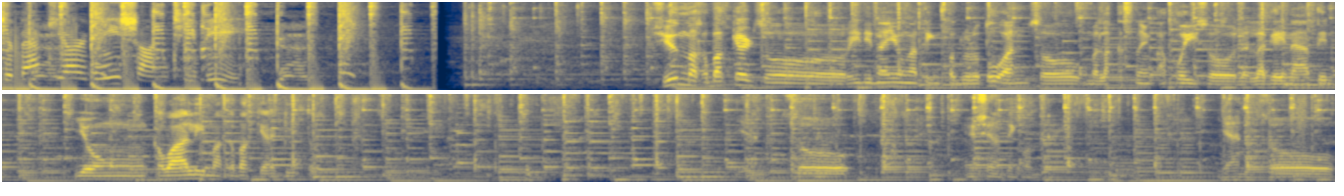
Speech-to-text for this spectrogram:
To Backyard Nishon TV. So yun mga kabakyard, so ready na yung ating paglulutuan. So malakas na yung apoy, so lalagay natin yung kawali mga kabakyard dito. Yan. So, ayusin natin konti. Yan. So,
